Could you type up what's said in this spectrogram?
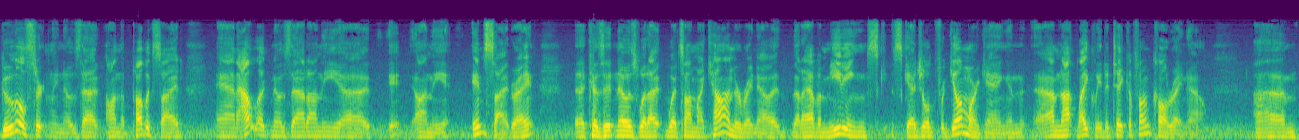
Google certainly knows that on the public side, and Outlook knows that on the uh, on the inside, right? Because it knows what I what's on my calendar right now. uh, That I have a meeting scheduled for Gillmor Gang, and I'm not likely to take a phone call right now. Um,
